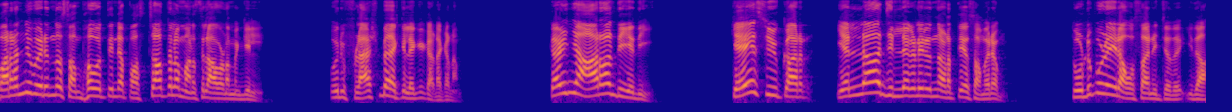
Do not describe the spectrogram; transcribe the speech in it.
പറഞ്ഞു വരുന്ന സംഭവത്തിന്റെ പശ്ചാത്തലം മനസ്സിലാവണമെങ്കിൽ ഒരു ഫ്ലാഷ് ബാക്കിലേക്ക് കടക്കണം. കഴിഞ്ഞ ആറാം തീയതി കെ എസ് യുക്കാർ എല്ലാ ജില്ലകളിലും നടത്തിയ സമരം തൊടുപുഴയിൽ അവസാനിച്ചത് ഇതാ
